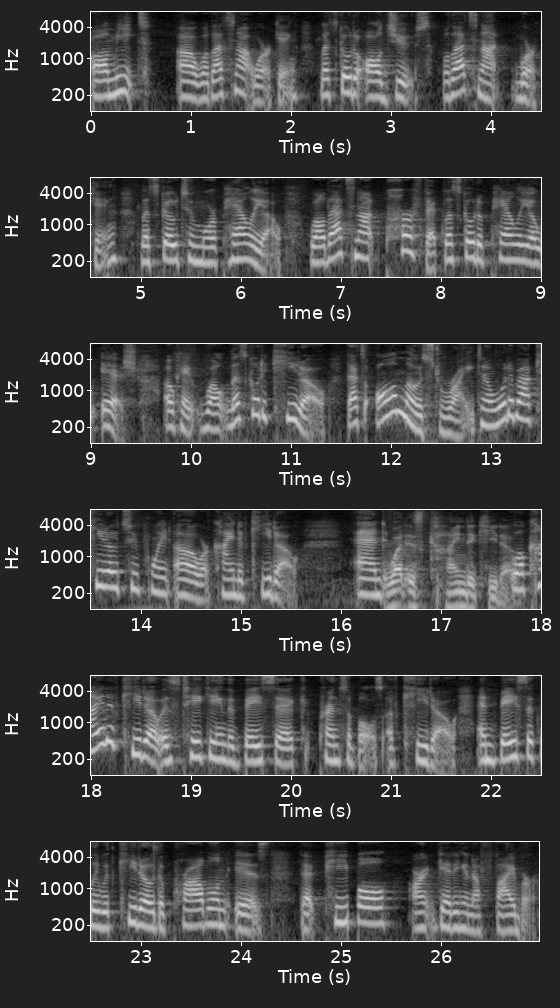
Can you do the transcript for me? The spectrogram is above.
all meat. Oh, well, that's not working. Let's go to all juice. Well, that's not working. Let's go to more paleo. Well, that's not perfect. Let's go to paleo ish. Okay, well, let's go to keto. That's almost right. Now, what about keto 2.0 or kind of keto? And What is kind of keto? well, kind of keto is taking the basic principles of keto. And basically, with keto, the problem is that people aren't getting enough fiber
